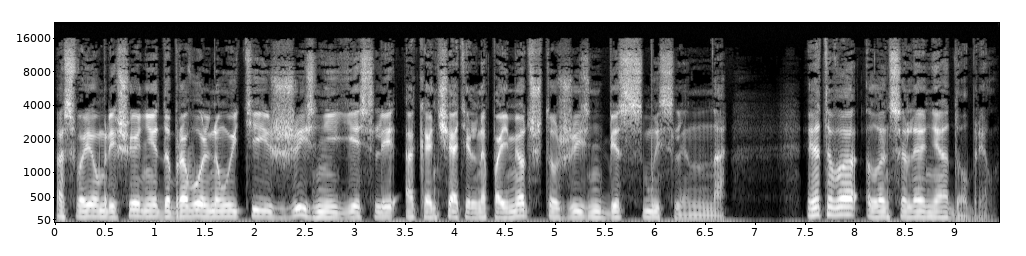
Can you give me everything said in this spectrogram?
о своем решении добровольно уйти из жизни, если окончательно поймет, что жизнь бессмысленна. Этого Ланселе не одобрил.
